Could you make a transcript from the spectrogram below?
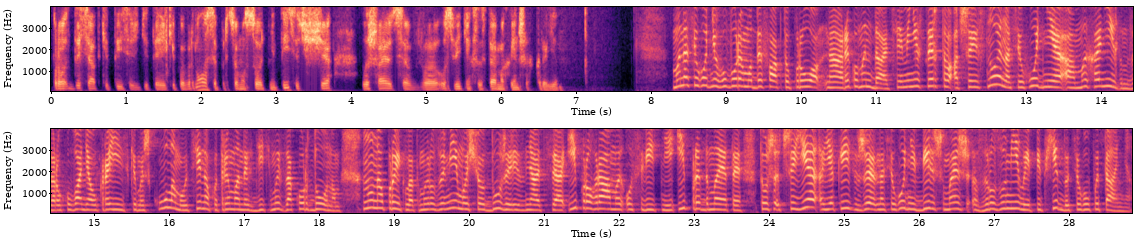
про десятки тисяч дітей, які повернулися. При цьому сотні тисяч ще лишаються в освітніх системах інших країн. Ми на сьогодні говоримо де-факто про е, рекомендації міністерства. А чи існує на сьогодні е, механізм зарахування українськими школами оцінок, отриманих дітьми за кордоном? Ну, наприклад, ми розуміємо, що дуже різняться і програми освітні, і предмети. Тож чи є якийсь вже на сьогодні більш-менш зрозумілий підхід до цього питання?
